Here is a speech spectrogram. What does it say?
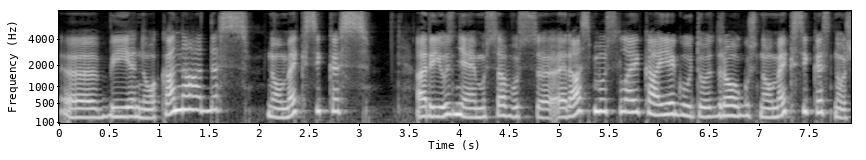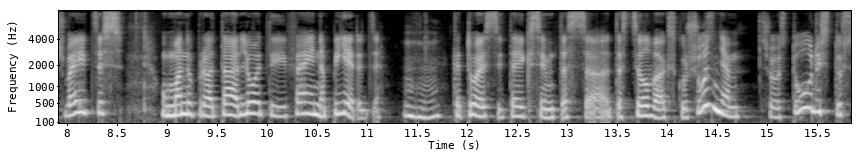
eh, bija no Kanādas, no Meksikas. Arī uzņēmu savus eh, Erasmus laikā iegūtos draugus no Meksikas, no Šveices. Un, manuprāt, tā ir ļoti feina pieredze Mhm. ka tu esi teiksim, tas, ā, tas cilvēks, kurš uzņem šos turistus,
